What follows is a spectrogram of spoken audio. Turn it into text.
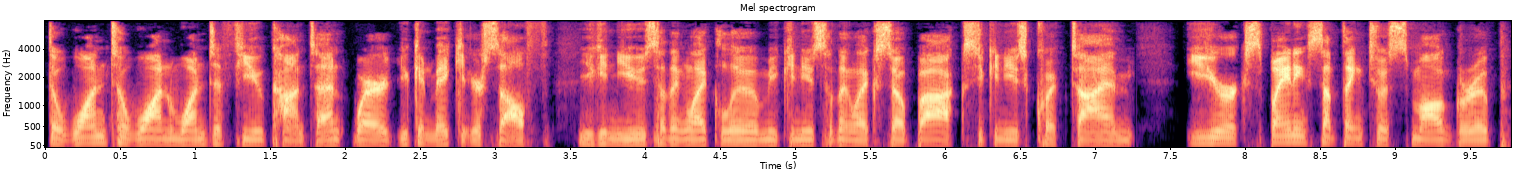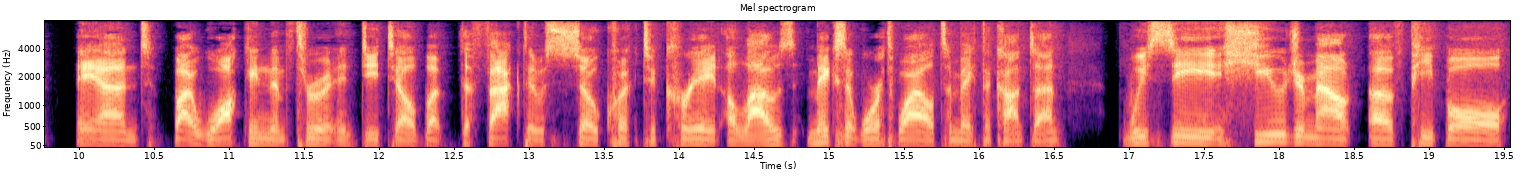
the one to one, one to few content where you can make it yourself. You can use something like Loom, you can use something like Soapbox, you can use QuickTime. You're explaining something to a small group and by walking them through it in detail but the fact that it was so quick to create allows makes it worthwhile to make the content we see a huge amount of people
